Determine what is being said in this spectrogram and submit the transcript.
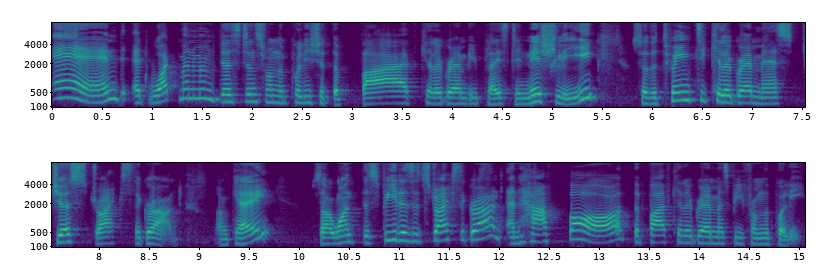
and at what minimum distance from the pulley should the 5 kilogram be placed initially? So the 20 kilogram mass just strikes the ground. Okay? So I want the speed as it strikes the ground and how far the 5 kilogram must be from the pulley.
